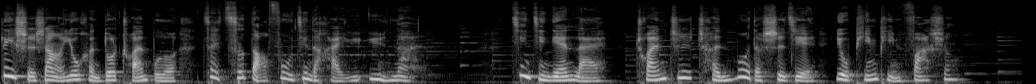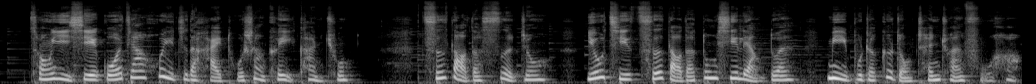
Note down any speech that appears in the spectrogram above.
历史上有很多船舶在此岛附近的海域遇难。近几年来，船只沉没的事件又频频发生。从一些国家绘制的海图上可以看出，此岛的四周，尤其此岛的东西两端，密布着各种沉船符号。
